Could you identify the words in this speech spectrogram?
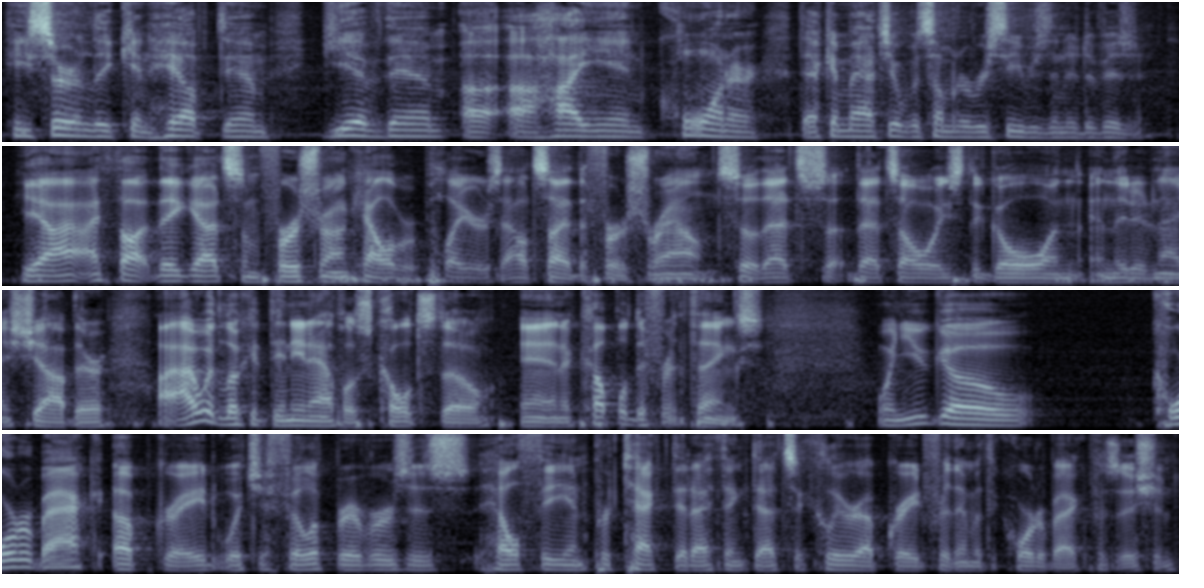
he certainly can help them, give them a, a high end corner that can match up with some of the receivers in the division. Yeah, I thought they got some first round caliber players outside the first round, so that's that's always the goal, and, and they did a nice job there. I would look at the Indianapolis Colts though, and a couple different things when you go quarterback upgrade, which if Philip Rivers is healthy and protected, I think that's a clear upgrade for them at the quarterback position.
